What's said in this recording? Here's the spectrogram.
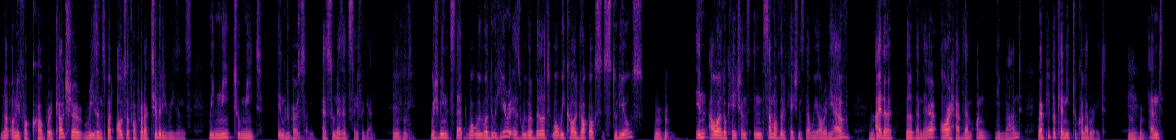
not only for corporate culture reasons, but also for productivity reasons, we need to meet in mm-hmm. person as soon as it's safe again. Mm-hmm. Which means that what we will do here is we will build what we call Dropbox studios mm-hmm. in our locations, in some of the locations that we already have, mm-hmm. either build them there or have them on demand where people can meet to collaborate. Mm-hmm. And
